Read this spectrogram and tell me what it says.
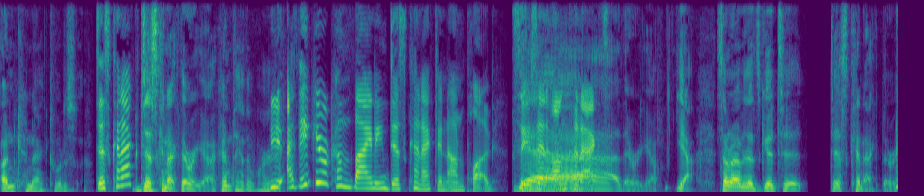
unconnect. What is it? Disconnect? disconnect? There we go. I couldn't think of the word. You- I think you were combining disconnect and unplug. So you said unconnect. There we go. Yeah. Sometimes it's good to disconnect there or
